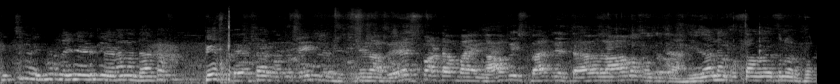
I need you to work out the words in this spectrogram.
கிச்சனில் இன்னொரு லைன் எடுக்கல ஏன்னா நான் டேரெக்டாக பேஸ் அந்த லைட்டில் இருந்துச்சு இது நான் வேஸ்ட் பண்ணிட்டேன்ப்பா எங்க ஆபீஸ் பேட்டரி தேவையில்லாம கொடுத்துட்டேன். நீ தான் கொடுத்தாங்க இருப்போம்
